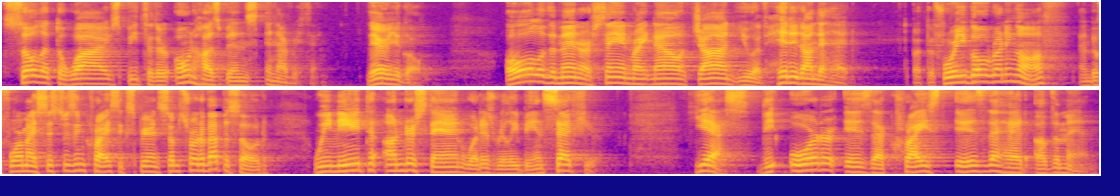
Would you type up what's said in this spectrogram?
so let the wives be to their own husbands in everything. There you go. All of the men are saying right now, John, you have hit it on the head. But before you go running off, and before my sisters in Christ experience some sort of episode, we need to understand what is really being said here. Yes, the order is that Christ is the head of the man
